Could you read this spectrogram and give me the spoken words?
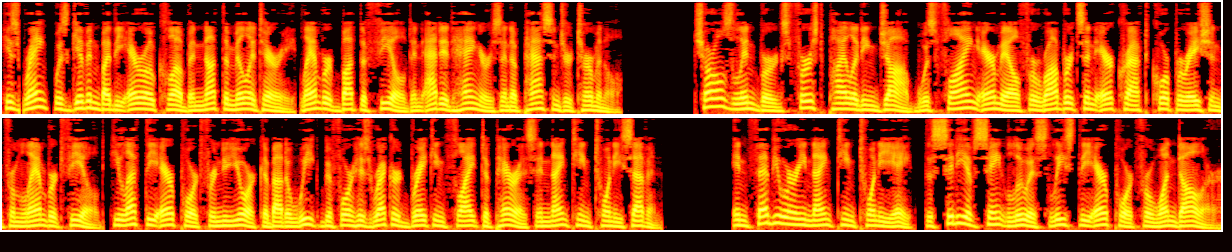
his rank was given by the Aero Club and not the military Lambert bought the field and added hangars and a passenger terminal. Charles Lindbergh's first piloting job was flying airmail for Robertson Aircraft Corporation from Lambert Field. He left the airport for New York about a week before his record-breaking flight to Paris in 1927. In February 1928, the city of St. Louis leased the airport for $1.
